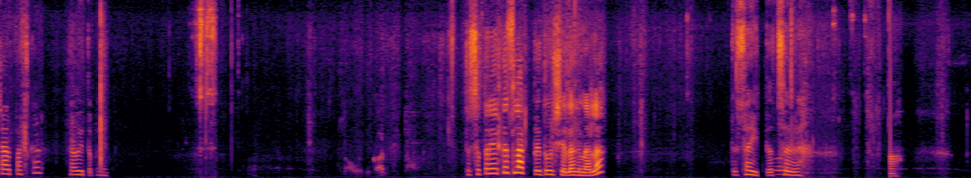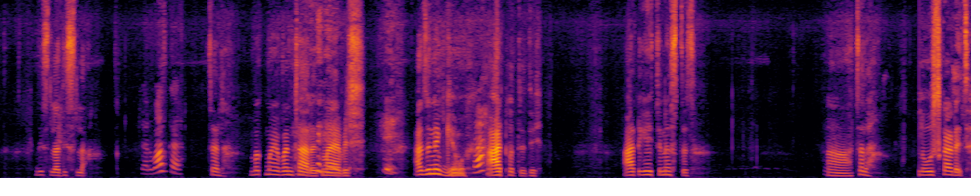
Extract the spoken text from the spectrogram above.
चार पाच काढ. हवी इथं पण. तसं तर एकच लागतंय तुळशी लग्नाला. ते साहित्यच सगळं. हा. दिसला दिसला. चार पाच काय चला. बघ माय पण चार आहेत मायापेशी. अजून एक घे मग. आठ होते ते. आठ घ्यायचे नसतंच. हां चला. ऊस काढायचा.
